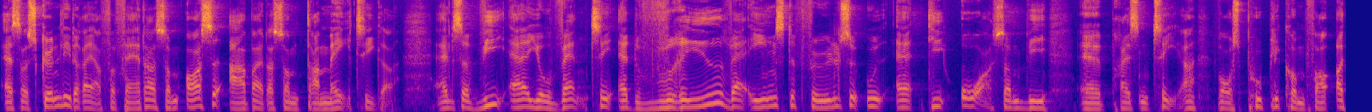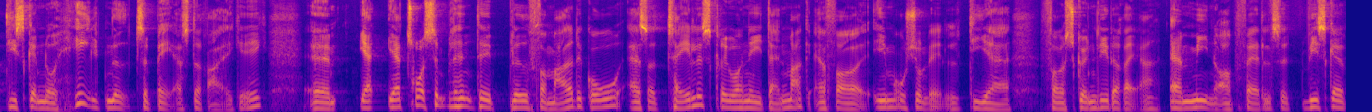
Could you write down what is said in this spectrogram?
Altså skønlitterære forfattere, som også arbejder som dramatikere. Altså vi er jo vant til at vride hver eneste følelse ud af de ord, som vi øh, præsenterer vores publikum for, og de skal nå helt ned til bagerste række. Ikke? Øh, jeg, jeg tror simpelthen, det er blevet for meget det gode. Altså, taleskriverne i Danmark er for emotionelle. De er for skønlitterære, er min opfattelse. Vi skal,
